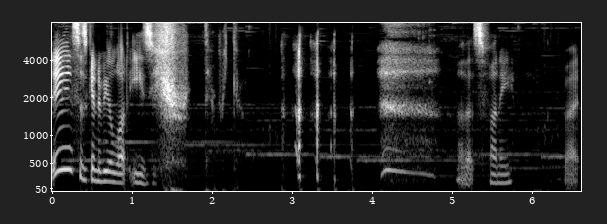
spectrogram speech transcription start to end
this is going to be a lot easier. there we go. oh, that's funny. But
